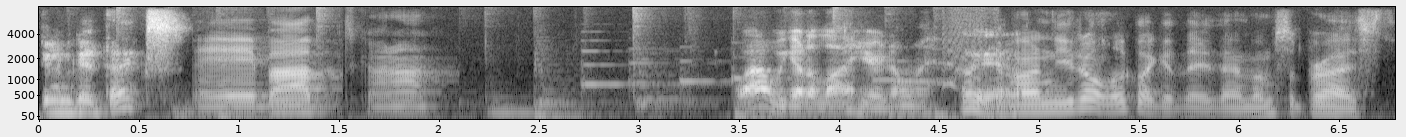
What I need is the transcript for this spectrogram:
Doing good, thanks. Hey, Bob. What's going on? Wow, we got a lot here, don't we? Oh yeah. John, you don't look like a they them. I'm surprised.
